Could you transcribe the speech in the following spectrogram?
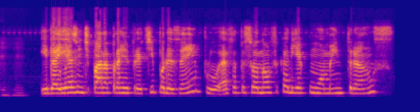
Uhum. E daí a gente para para refletir, por exemplo, essa pessoa não ficaria com um homem trans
